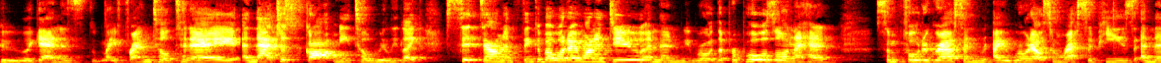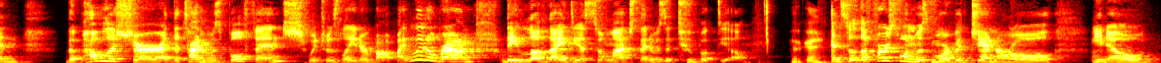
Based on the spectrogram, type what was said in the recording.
who again is my friend till today and that just got me to really like sit down and think about what I want to do and then we wrote the proposal and I had some photographs and I wrote out some recipes and then the publisher at the time it was Bulfinch, which was later bought by Little Brown. They loved the idea so much that it was a two book deal. Okay. And so the first one was more of a general, you know,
